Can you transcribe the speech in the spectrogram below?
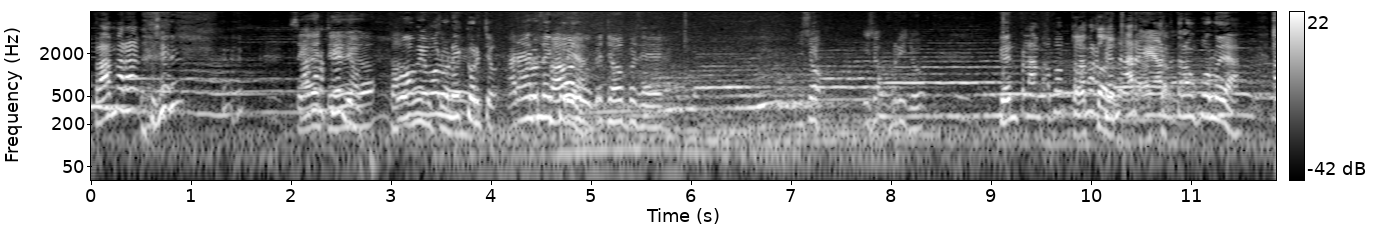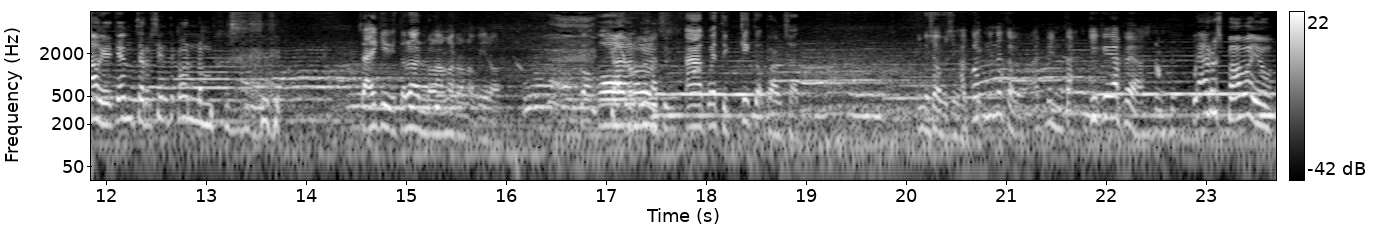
Pelamar Saya ada uangnya mau lulek kerja, ada lulek kerja apa sih? Iso, iso free cuk. Ben pelam apa pelamar ben area 30 ya? Ah, oke, kencer sih tekan enam. Saiki telon melamar ono piro? Kok kon aku dikik kok bangsat. Iku sapa sing? Aku admin kok, admin tak kiki kabeh ya. Kowe harus bawa yo.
